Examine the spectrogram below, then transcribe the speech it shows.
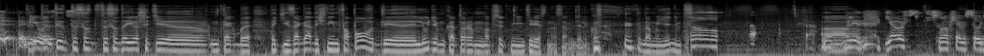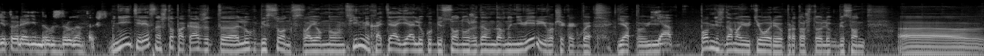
Такие ты, вот... ты, ты, ты создаешь эти, э, как бы, такие загадочные инфоповоды для людям, которым абсолютно неинтересно, на самом деле, куда, куда мы едем. Ну, да. Ну, а... блин, я уже мы общаемся с аудиторией, а не друг с другом, так что. Мне интересно, что покажет э, Люк Бессон в своем новом фильме, хотя я Люку Бессону уже давно-давно не верю, и вообще, как бы, я... я... Помнишь, да, мою теорию про то, что Люк Бессон э,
